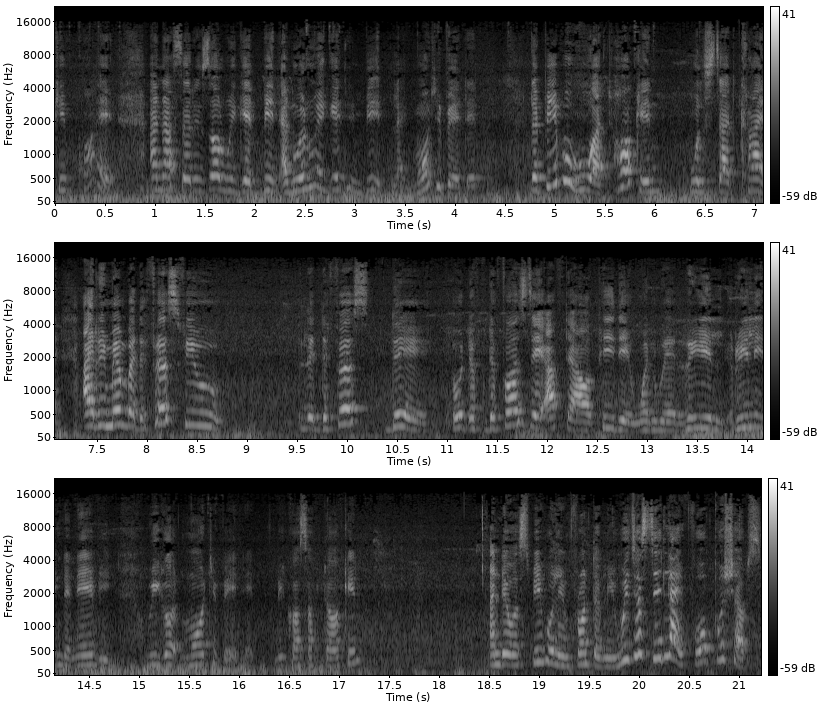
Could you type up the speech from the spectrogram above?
keep quiet, and as a result, we get beat. And when we're getting beat, like motivated, the people who are talking will start crying. I remember the first few, the the first day, or the, the first day after our P day, when we we're real, really in the Navy, we got motivated because of talking. And there was people in front of me. We just did like four push-ups,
